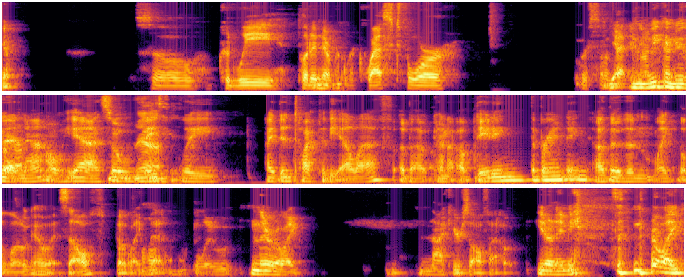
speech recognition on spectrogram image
Yep. So could we put in a Mhm. request for for some Yeah, of I mean, we can do that them? now. Yeah. So Yeah. basically, I did talk to the LF about kind of updating the branding other than like the logo itself, but like that Uh-huh. blue. And they were like, knock yourself out. You know what I mean? so they're like,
